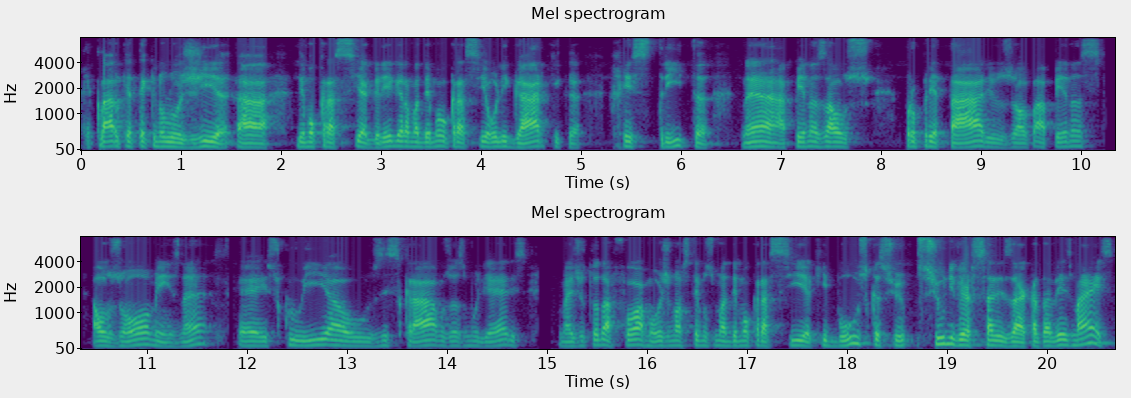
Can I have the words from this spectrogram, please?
É claro que a tecnologia, a democracia grega era uma democracia oligárquica, restrita, né, apenas aos proprietários, apenas aos homens, né, é, excluía os escravos, as mulheres, mas de toda forma, hoje nós temos uma democracia que busca se, se universalizar cada vez mais,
